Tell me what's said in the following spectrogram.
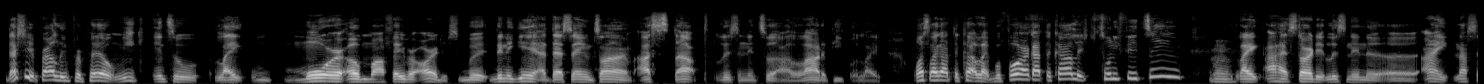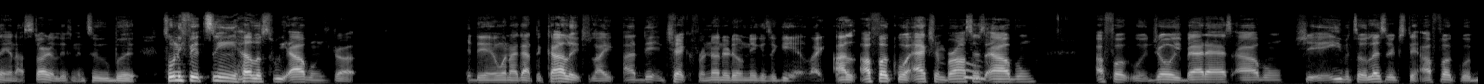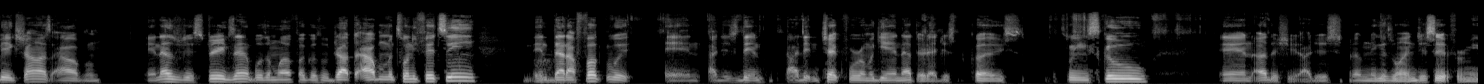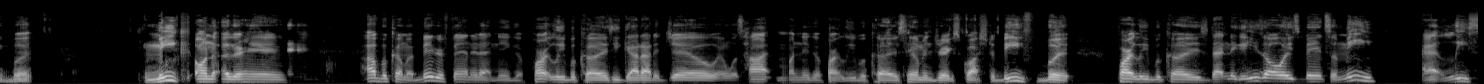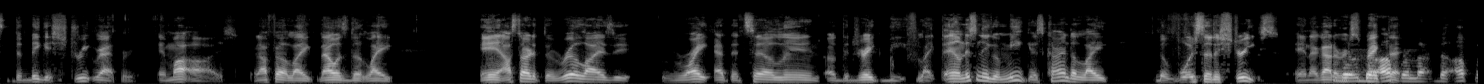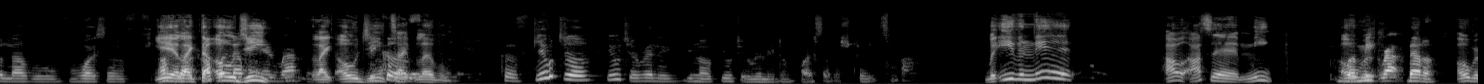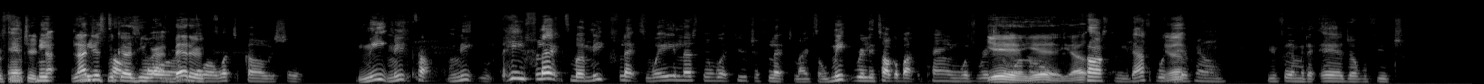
That shit probably propelled Meek into like more of my favorite artists. But then again, at that same time, I stopped listening to a lot of people. Like once I got to college, like before I got to college, 2015, Mm. like I had started listening to uh I ain't not saying I started listening to, but 2015 hella sweet albums dropped. And then when I got to college, like I didn't check for none of them niggas again. Like I I fucked with Action Bronson's album. I fucked with Joey Badass album. Shit, even to a lesser extent, I fucked with Big Sean's album. And that was just three examples of motherfuckers who dropped the album in 2015 and mm. that I fucked with. And I just didn't I didn't check for them again after that just because between school and other shit. I just them niggas wasn't just it for me. But Meek, on the other hand, I've become a bigger fan of that nigga, partly because he got out of jail and was hot, my nigga, partly because him and Drake squashed the beef, but partly because that nigga, he's always been to me at least the biggest street rapper in my eyes. And I felt like that was the like and I started to realize it right at the tail end of the Drake beef. Like, damn, this nigga Meek is kind of like the voice of the streets. and I gotta respect the, that. upper, the upper level voice of yeah, like the OG, like OG because, type level. Because Future, Future really, you know, Future really the voice of the streets. Man. But even then, I I said Meek. But over, Meek rap better over Future, Meek, not, not Meek just because he rap better. More, what you call this shit? Meek, Meek, talk, Meek, he flex, but Meek flex way less than what Future flex. Like so, Meek really talk about the pain, what's really yeah, yeah, yeah, constantly. That's what yep. give him, you feel me, the edge over Future.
